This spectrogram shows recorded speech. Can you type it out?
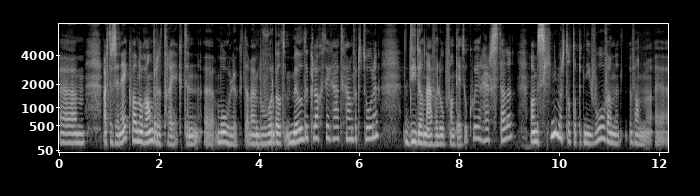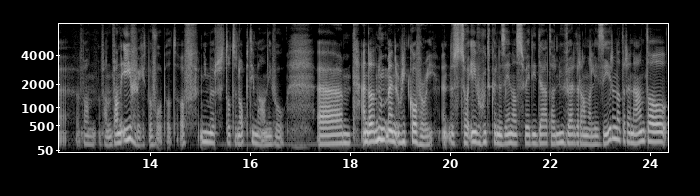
Um, maar er zijn eigenlijk wel nog andere trajecten uh, mogelijk. Dat men bijvoorbeeld milde klachten gaat gaan vertonen, die dan na verloop van tijd ook weer herstellen, maar misschien niet meer tot op het niveau van, van, uh, van, van, van evenwicht bijvoorbeeld, of niet meer tot een optimaal niveau. Um, en dat noemt men recovery. Dus het zou even goed kunnen zijn als wij die data nu verder analyseren, dat er een aantal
